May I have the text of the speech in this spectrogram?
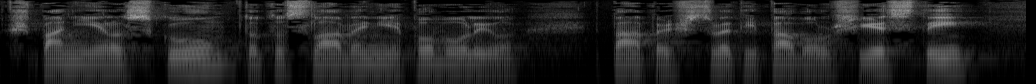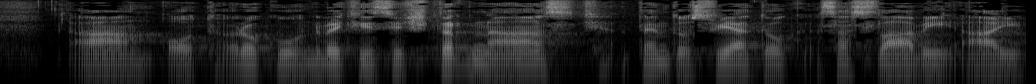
v Španielsku. Toto slávenie povolil pápež svätý Pavol VI a od roku 2014 tento sviatok sa slávi aj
